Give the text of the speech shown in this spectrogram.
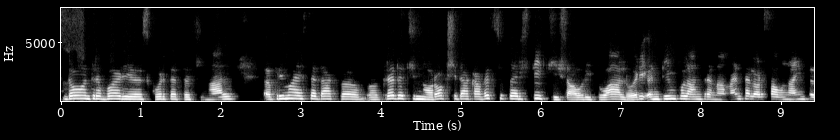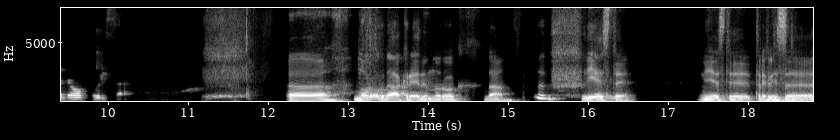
Două întrebări scurte pe final. Prima este dacă uh, credeți în noroc și dacă aveți superstiții sau ritualuri în timpul antrenamentelor sau înainte de o cursă. Uh, noroc, da, cred în noroc, da. Este. Este, trebuie să...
